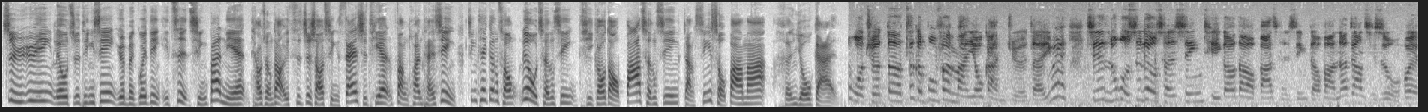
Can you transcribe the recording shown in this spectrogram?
至于育婴留职停薪，原本规定一次请半年，调整到一次至少请三十天，放宽弹性。今天更。从六成新提高到八成新，让新手爸妈很有感。我觉得这个部分蛮有感觉的，因为其实如果是六成新提高到八成新的话，那这样其实我会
